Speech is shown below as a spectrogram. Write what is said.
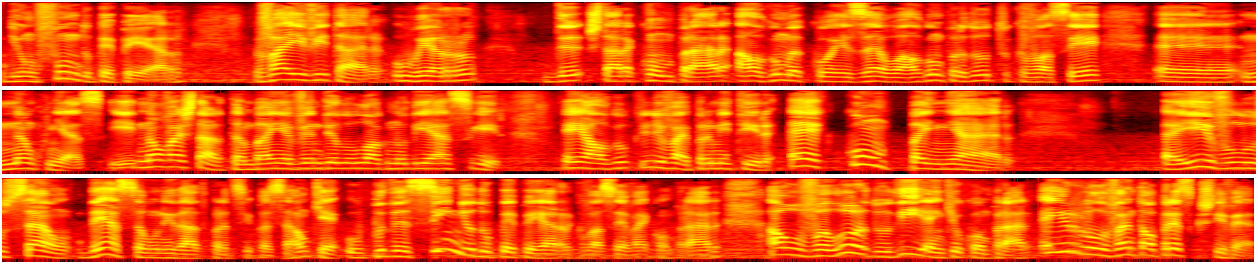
de um fundo PPR vai evitar o erro de estar a comprar alguma coisa ou algum produto que você uh, não conhece e não vai estar também a vendê-lo logo no dia a seguir. É algo que lhe vai permitir acompanhar a evolução dessa unidade de participação, que é o pedacinho do PPR que você vai comprar, ao valor do dia em que o comprar, é irrelevante ao preço que estiver.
